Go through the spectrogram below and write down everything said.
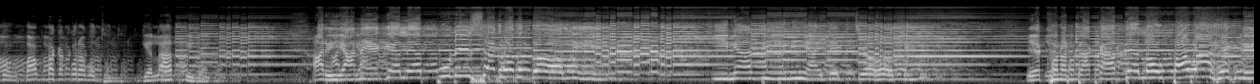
গো, বাপ টাকা করাবো তো গেলা হাত কি যা আর ইয়ানে গেলে পুলিশ দলি। কিনা দিনই আইলে চলি এখন টাকা দিল পাওয়া হেগনি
